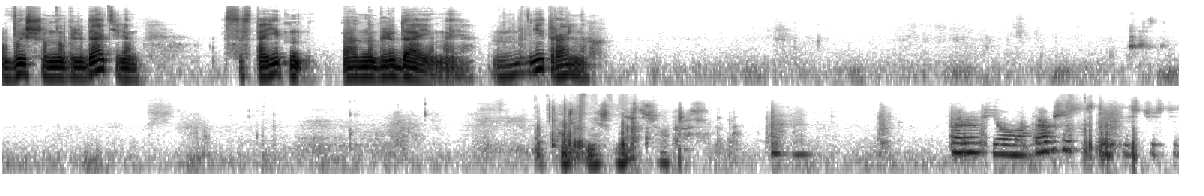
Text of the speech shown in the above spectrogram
высшим наблюдателем состоит э, наблюдаемое? Ну, в нейтральных. Конечно, есть еще вопрос. Паравьома также состоит из частиц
